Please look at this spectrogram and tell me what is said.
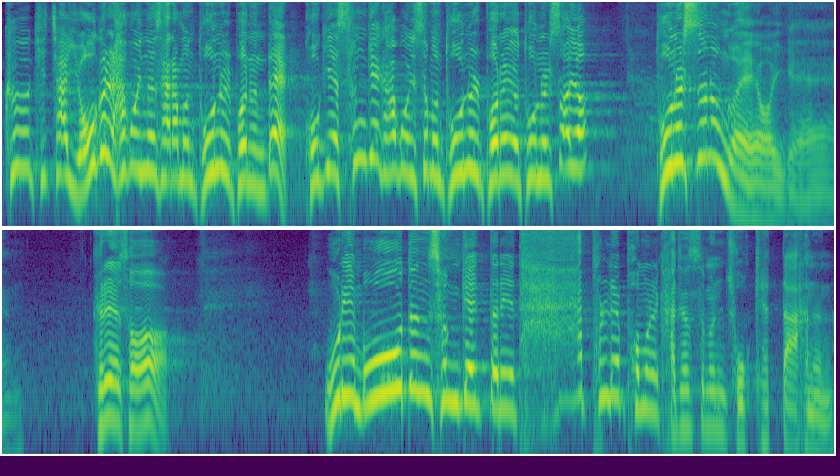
그 기차 역을 하고 있는 사람은 돈을 버는데 거기에 승객하고 있으면 돈을 벌어요, 돈을 써요? 돈을 쓰는 거예요, 이게. 그래서 우리 모든 승객들이 다 플랫폼을 가졌으면 좋겠다 하는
